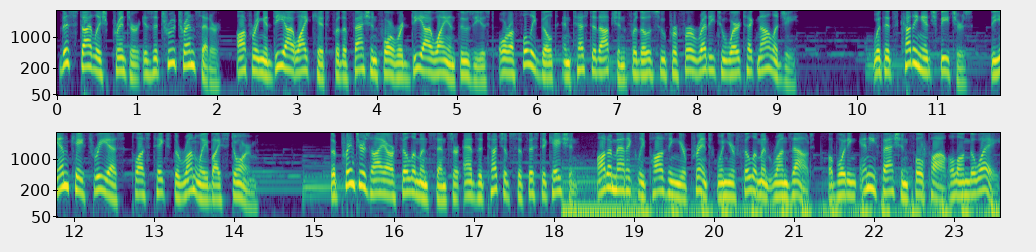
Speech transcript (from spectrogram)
This stylish printer is a true trendsetter, offering a DIY kit for the fashion-forward DIY enthusiast or a fully built and tested option for those who prefer ready-to-wear technology. With its cutting-edge features, the MK3S Plus takes the runway by storm. The printer's IR filament sensor adds a touch of sophistication, automatically pausing your print when your filament runs out, avoiding any fashion faux pas along the way.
